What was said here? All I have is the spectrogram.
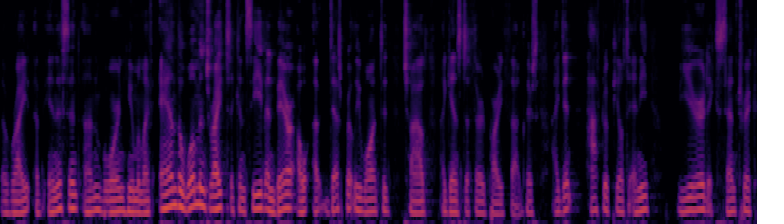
the right of innocent unborn human life and the woman's right to conceive and bear a, a desperately wanted child against a third party thug. There's I didn't have to appeal to any weird eccentric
